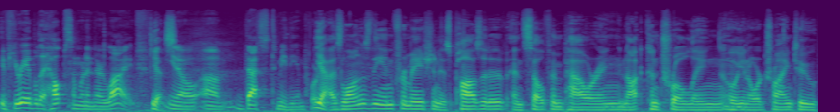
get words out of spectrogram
If you're able to help someone in their life, yes. you know, um, that's to me the important. Yeah, as long as the information is positive and self-empowering, mm. not controlling, mm. or you know, or trying to,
